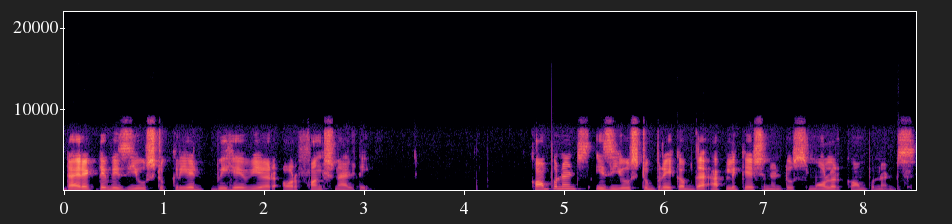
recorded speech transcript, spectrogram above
directive is used to create behavior or functionality. Components is used to break up the application into smaller components.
